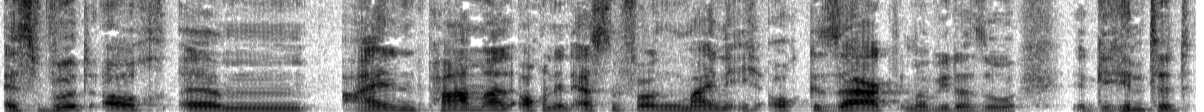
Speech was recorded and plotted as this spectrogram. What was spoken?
Es wird auch ähm, ein paar Mal, auch in den ersten Folgen, meine ich, auch gesagt, immer wieder so äh, gehintet,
